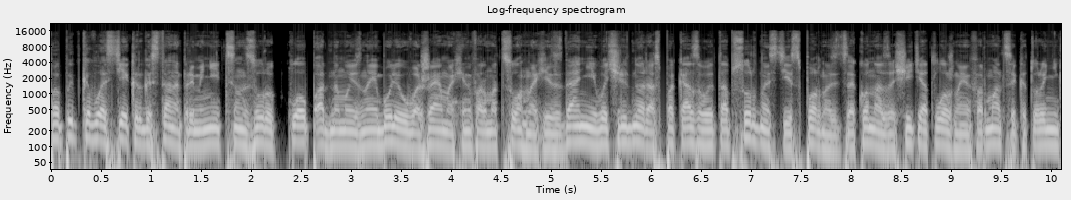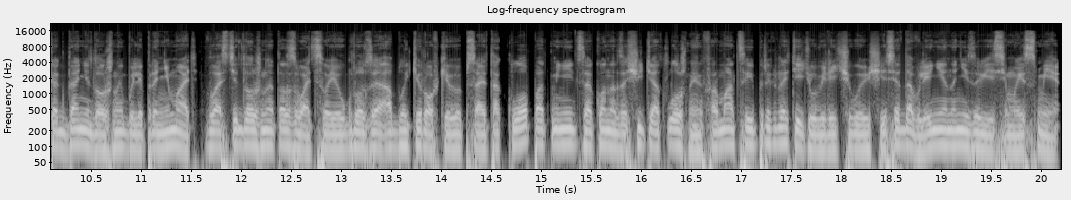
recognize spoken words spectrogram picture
Попытка властей Кыргызстана применить цензуру КЛОП, одному из наиболее уважаемых информационных изданий, в очередной раз показывает абсурдность и спорность закона о защите от ложной информации, которые никогда не должны были принимать. Власти должны отозвать свои угрозы о блокировке веб-сайта КЛОП, отменить закон о защите от ложной информации и прекратить увеличивающееся давление на независимые СМИ.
